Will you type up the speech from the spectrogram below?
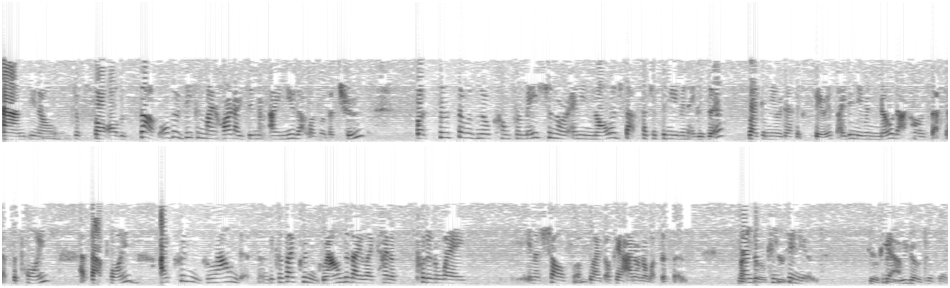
and, you know, just saw all this stuff. Although deep in my heart I didn't, I knew that wasn't the truth. But since there was no confirmation or any knowledge that such a thing even exists, like a near-death experience, I didn't even know that concept at the point, at that point. I couldn't ground it, and because I couldn't ground it, I like kind of put it away in a shelf of mm-hmm. like, okay, I don't know what this is, and so just continued. Yeah. ego took back,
